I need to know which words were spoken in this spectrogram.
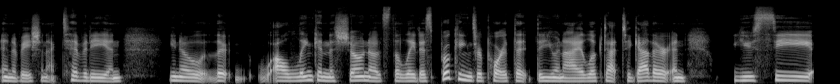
innovation activity and you know the, i'll link in the show notes the latest brookings report that the you and i looked at together and you see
